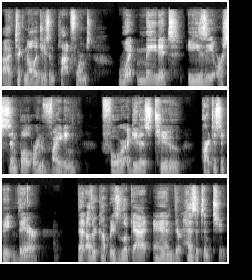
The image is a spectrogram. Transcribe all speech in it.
uh, technologies and platforms. What made it easy or simple or inviting for Adidas to participate there that other companies look at and they're hesitant to?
